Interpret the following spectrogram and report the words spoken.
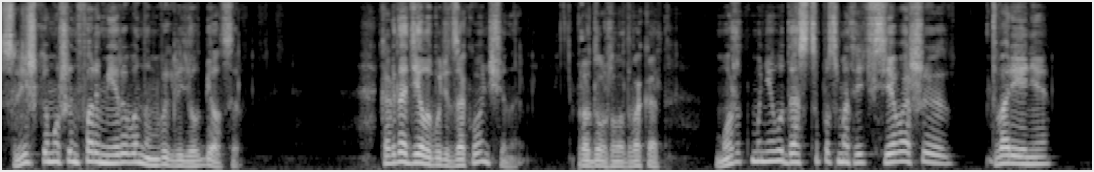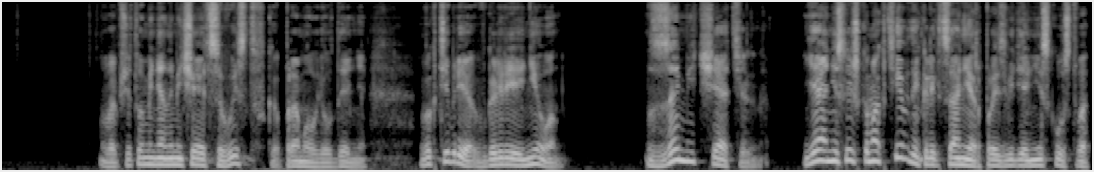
Слишком уж информированным выглядел Белцер. «Когда дело будет закончено, — продолжил адвокат, — может, мне удастся посмотреть все ваши творения». «Вообще-то у меня намечается выставка», — промолвил Дэнни, — «в октябре в галерее «Неон». «Замечательно. Я не слишком активный коллекционер произведений искусства,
